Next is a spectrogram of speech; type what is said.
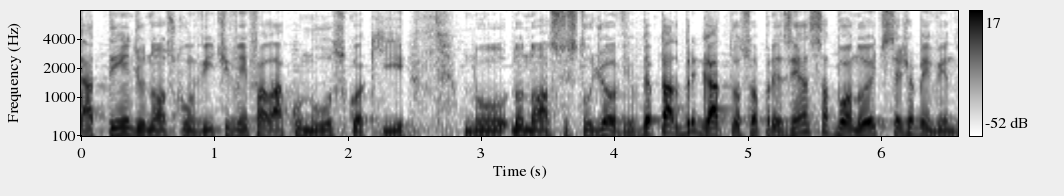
atende o nosso convite e vem falar conosco aqui no, no nosso estúdio ao vivo. Deputado, obrigado pela sua presença. Boa noite, seja bem-vindo.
